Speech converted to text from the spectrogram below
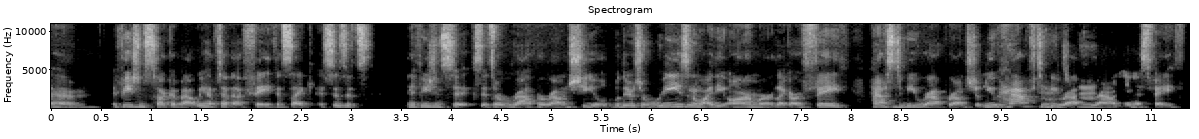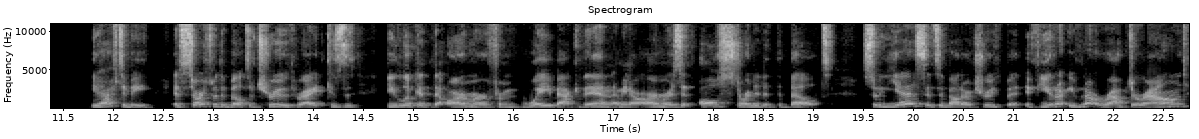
um, ephesians talk about we have to have that faith. It's like it says it's in ephesians 6 it's a wraparound shield. Well there's a reason why the armor like our faith has to be mm-hmm. wraparound shield. You have to be wrapped good. around in this faith. You have to be. It starts with the belt of truth right? Because you look at the armor from way back then i mean our armor is it all started at the belt. So yes it's about our truth but if you don't you've not wrapped around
